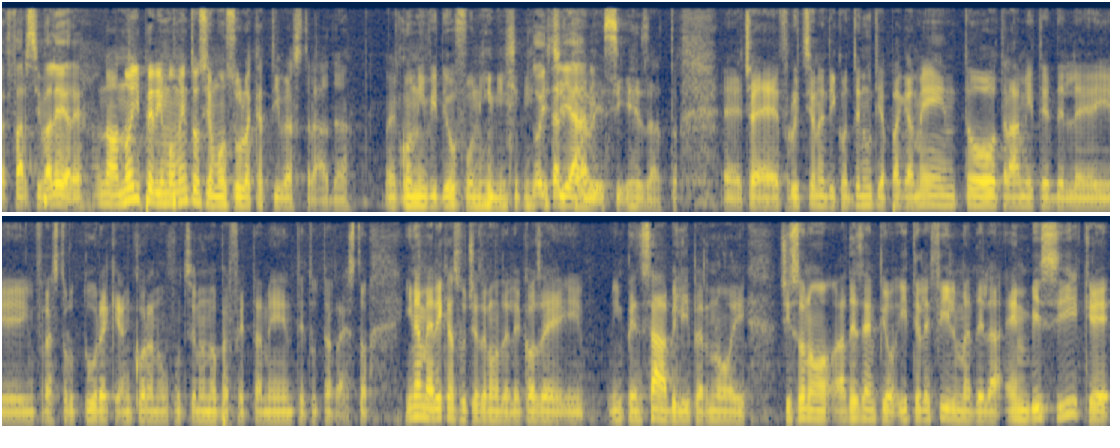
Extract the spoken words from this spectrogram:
eh, farsi valere? No, noi per il momento siamo sulla cattiva strada. eh, con i videofonini Noi italiani. citavi, sì, esatto. Eh, cioè fruizione di contenuti a pagamento tramite delle eh, infrastrutture che ancora non funzionano perfettamente e tutto il resto. In America succedono delle cose impensabili per noi. Ci sono ad esempio i telefilm della NBC che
